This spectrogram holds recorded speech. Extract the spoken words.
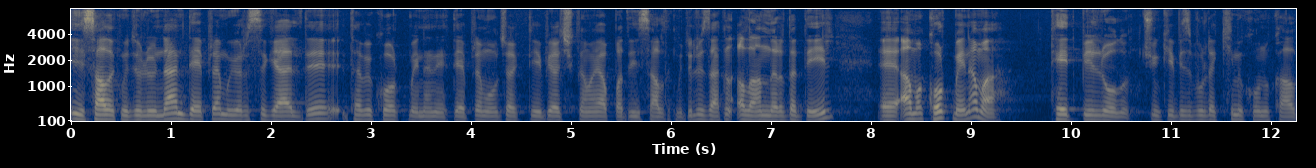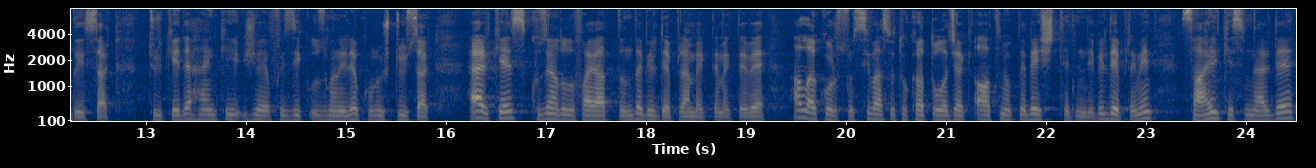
İl Sağlık Müdürlüğü'nden deprem uyarısı geldi. Tabii korkmayın hani deprem olacak diye bir açıklama yapmadı İl Sağlık Müdürlüğü. Zaten alanları da değil. Ee, ama korkmayın ama tedbirli olun. Çünkü biz burada kimi konu kaldıysak, Türkiye'de hangi jeofizik uzmanıyla konuştuysak, herkes Kuzey Anadolu fay hattında bir deprem beklemekte ve Allah korusun Sivas ve Tokat'ta olacak 6.5 şiddetinde bir depremin sahil kesimlerde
